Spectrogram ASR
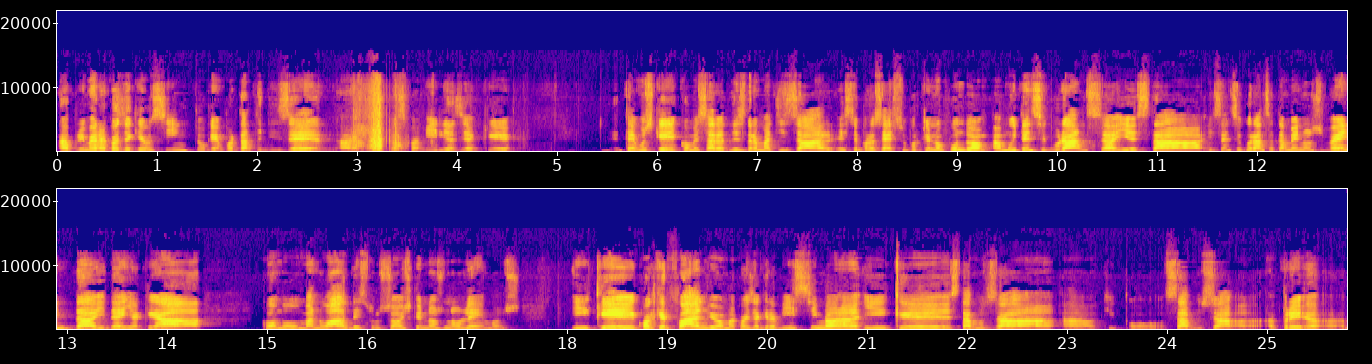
a primeira coisa que eu sinto que é importante dizer às famílias é que temos que começar a desdramatizar esse processo, porque no fundo há muita insegurança e esta, essa insegurança também nos vem da ideia que há como um manual de instruções que nós não lemos e que qualquer falho é uma coisa gravíssima e que estamos a, a tipo, sabe, a, a, pre, a,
